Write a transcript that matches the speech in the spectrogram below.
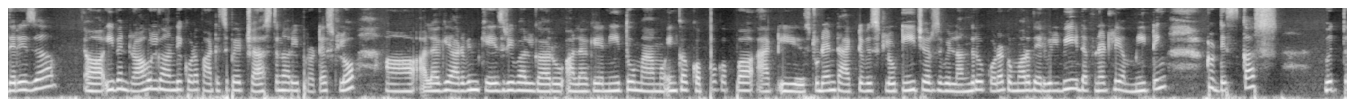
there is a even Rahul Gandhi కూడా పార్టిసిపేట్ చేస్తున్నారు ఈ ప్రొటెస్ట్లో. అలాగే అరవింద్ కేజ్రీవాల్ గారు అలాగే నీతూ మ్యామ్ ఇంకా గొప్ప గొప్ప యాక్ట్ ఈ స్టూడెంట్ యాక్టివిస్టులు టీచర్స్ వీళ్ళందరూ కూడా tomorrow there will be definitely a meeting to discuss with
